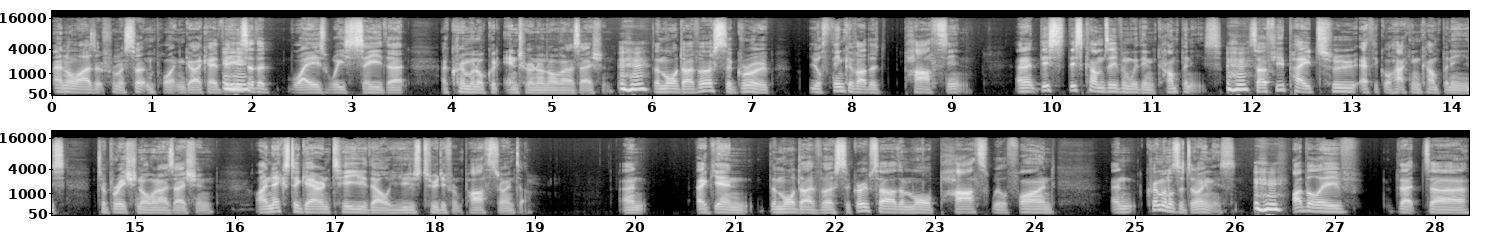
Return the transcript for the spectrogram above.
analyze it from a certain point and go, okay, these mm-hmm. are the ways we see that a criminal could enter in an organization. Mm-hmm. The more diverse the group, you'll think of other paths in. And it, this this comes even within companies. Mm-hmm. So if you pay two ethical hacking companies to breach an organization, I next to guarantee you they'll use two different paths to enter. And again, the more diverse the groups are, the more paths we'll find. And criminals are doing this. Mm-hmm. I believe that, uh,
